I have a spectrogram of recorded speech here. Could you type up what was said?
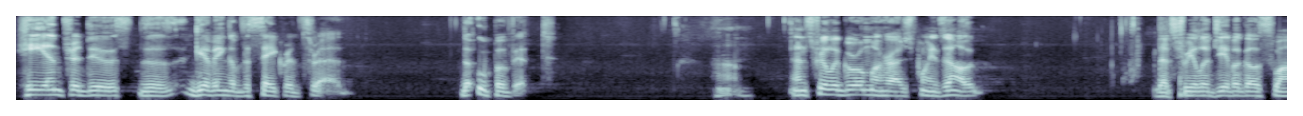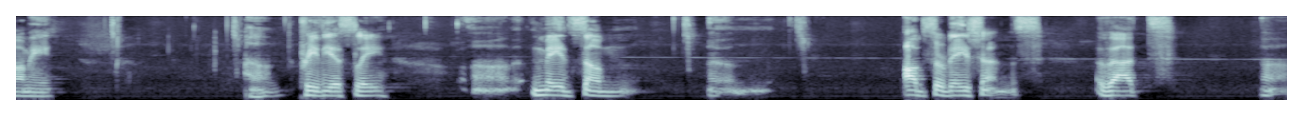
He introduced the giving of the sacred thread, the upavit. Um, and Srila Guru Maharaj points out that Srila Jiva Goswami um, previously uh, made some um, observations that uh,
